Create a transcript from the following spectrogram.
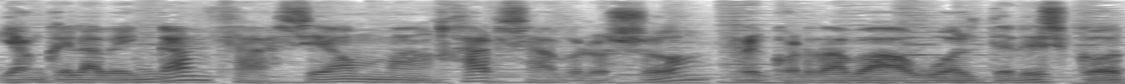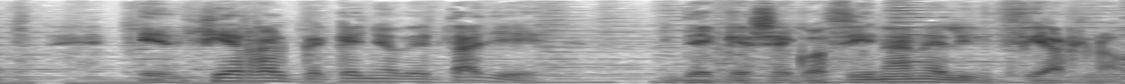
Y aunque la venganza sea un manjar sabroso, recordaba Walter Scott, encierra el pequeño detalle de que se cocina en el infierno.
